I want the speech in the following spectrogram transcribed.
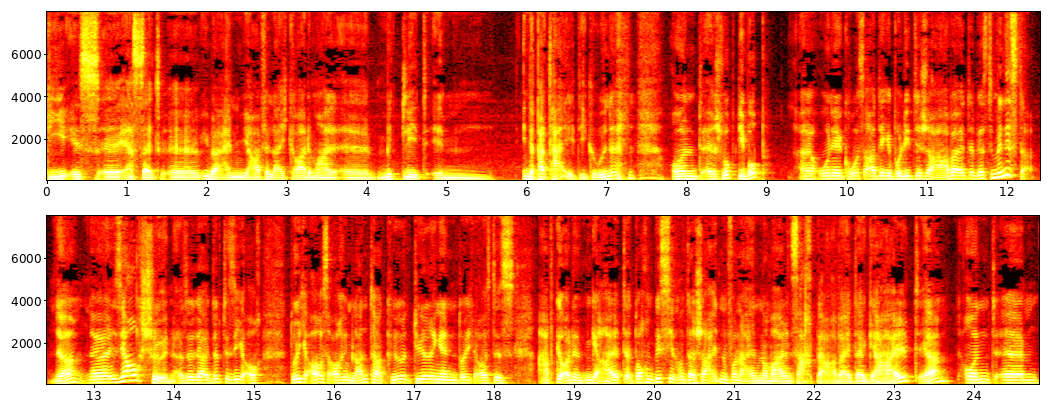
Die ist äh, erst seit äh, über einem Jahr vielleicht gerade mal äh, Mitglied im, in der Partei, die Grüne. Und äh, schwuppdiwupp äh, ohne großartige politische Arbeit wirst du Minister. Ja, äh, ist ja auch schön. Also da dürfte sich auch durchaus auch im Landtag Thüringen durchaus das Abgeordnetengehalt doch ein bisschen unterscheiden von einem normalen Sachbearbeitergehalt. Ja, und ähm,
